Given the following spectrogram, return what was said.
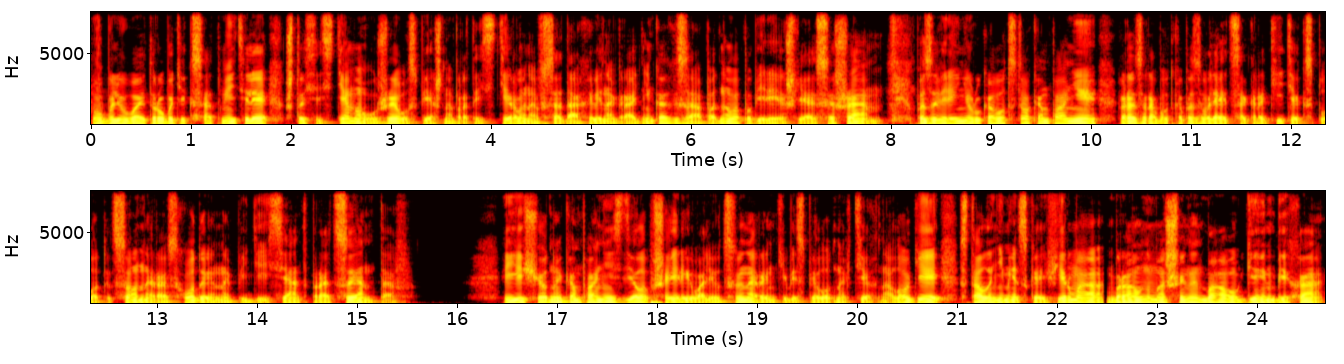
В Blue White Robotics отметили, что система уже успешно протестирована в садах и виноградниках западного побережья США. По заверению руководства компании, разработка позволяет сократить эксплуатационные расходы на 50%. Еще одной компанией, сделавшей революцию на рынке беспилотных технологий, стала немецкая фирма Braun Maschinenbau GmbH,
